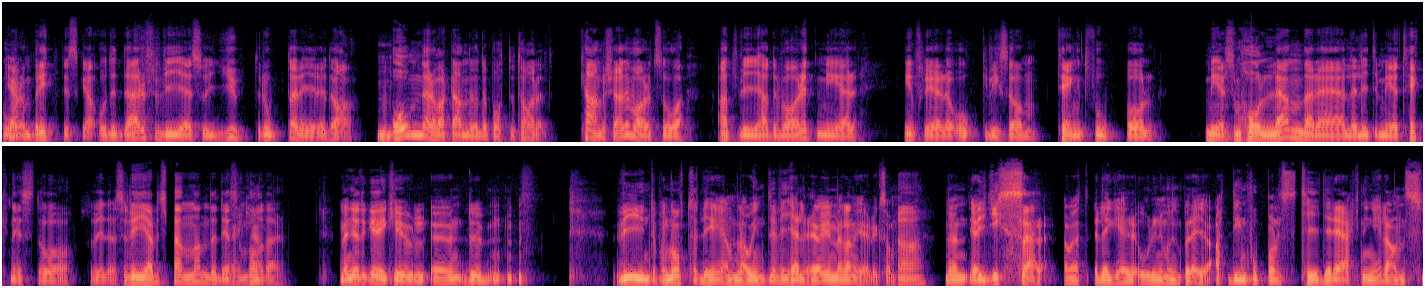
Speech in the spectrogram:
Ja. den brittiska och det är därför vi är så djupt rotade i det idag. Om det hade varit annorlunda på 80-talet kanske hade varit så att vi hade varit mer influerade och liksom tänkt fotboll mer som holländare eller lite mer tekniskt och så vidare. Så det är jävligt spännande det som var där. Men jag tycker det är kul. eh, Du, vi är ju inte på något sätt lika gamla och inte vi heller. Jag är ju mellan er liksom. Ja. Men jag gissar, om jag lägger orden i mun på dig, att din fotbollstideräkning i lands,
